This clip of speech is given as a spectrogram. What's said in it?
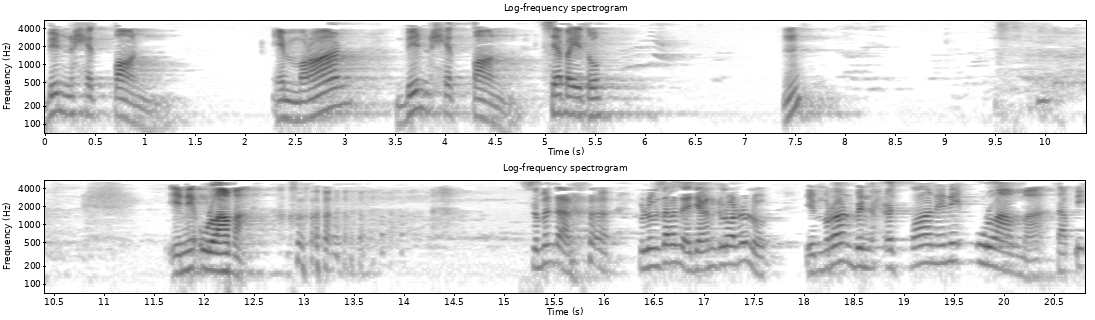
bin Hittan. Imran bin Hittan. Siapa itu? Hmm? Ini ulama. Sebentar, belum selesai, jangan keluar dulu. Imran bin Hittan ini ulama, tapi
